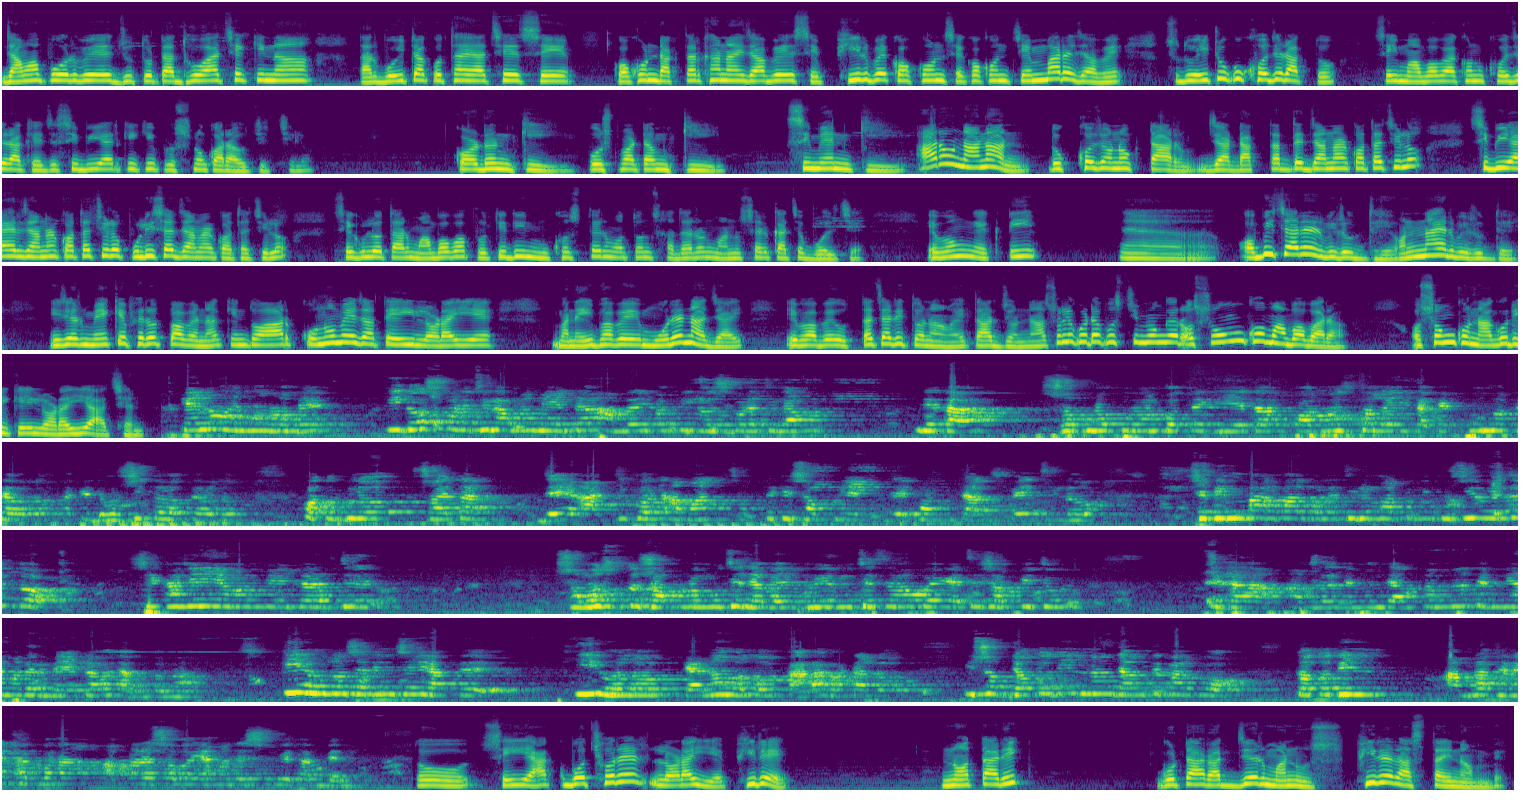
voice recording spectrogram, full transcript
জামা পরবে, জুতোটা ধোয়া আছে কি না তার বইটা কোথায় আছে, সে কখন ডাক্তারখানায় যাবে, সে ফিরবে কখন, সে কখন চেম্বারে যাবে, শুধু এইটুকু খোঁজ রাখতো। সেই মা বাবা এখন খোঁজ রাখে যে সিবিআর কি কি প্রশ্ন করা উচিত ছিল। কর্ডন কি? পোস্টমর্টম কি? সিমেন্ট কি? আরও নানান দুঃখজনক টার্ম যা ডাক্তারদের জানার কথা ছিল, সিবিআইয়ের জানার কথা ছিল, পুলিশের জানার কথা ছিল, সেগুলো তার মা বাবা প্রতিদিন মুখস্থের মতন সাধারণ মানুষের কাছে বলছে। এবং একটি অবিচারের বিরুদ্ধে, অন্যায়ের বিরুদ্ধে নিজের মেয়েকে ফেরত পাবে না, কিন্তু আর কোনো মেয়ে যাতে এই লড়াইয়ে মানে এইভাবে মরে না যায়, এভাবে অত্যাচারিত না হয় তার জন্য। আসলে গোটা পশ্চিমবঙ্গের অসংখ্য মা বাবারা, অসংখ্য নাগরিক এই লড়াইয়ে আছেন। কেন এমন হবে? কি দোষ মেয়েটা? আমরাই বা কি দোষ করেছিলাম? যে তার স্বপ্ন পূরণ করতে গিয়ে তার কর্মস্থলেই তাকে খুন হতে হলো, তাকে ধর্ষিত হতে হলো। কতগুলো শয়তান যে আর্জিকর আমার সব থেকে স্বপ্নের যে চান্স পেয়েছিল সেদিন বারবার বলেছিল, মা, তুমি খুশি হয়েছো তো? সেখানেই আমার মেয়েটার যে সমস্ত স্বপ্ন মুছে যাবে ধুয়ে মুছে সাফ হয়ে গেছে সবকিছু। এটা আমরা যেমন জানতাম না, তেমনি আমাদের মেয়েটাও জানতো না। কি হলো সেদিন সেই রাতে? কি হলো, কেন হলো, কারা ঘটালো, এসব যতদিন না জানতে পারব, ততদিন আমরা থেমে থাকব না, আপনারা সবাই আমাদের সঙ্গে থাকবেন। তো সেই এক বছরের লড়াইয়ে ফিরে ন তারিখ গোটা রাজ্যের মানুষ ফিরে রাস্তায় নামবে।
